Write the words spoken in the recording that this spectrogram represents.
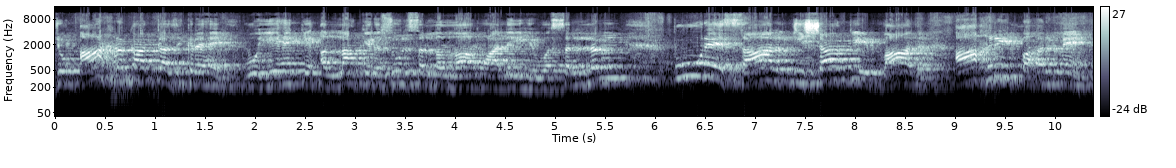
جو آٹھ رکعت کا ذکر ہے، وہ یہ ہے کہ اللہ کے رسول صلی اللہ علیہ وسلم پورے سال عشاء کے بعد آخری پہر میں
